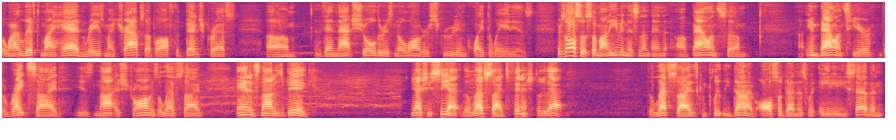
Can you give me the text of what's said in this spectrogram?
But when I lift my head and raise my traps up off the bench press, um, then that shoulder is no longer screwed in quite the way it is. There's also some unevenness and, and uh, balance, um, uh, imbalance here. The right side is not as strong as the left side, and it's not as big. You actually see I, the left side's finished. Look at that the left side is completely done. I've also done this with 887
